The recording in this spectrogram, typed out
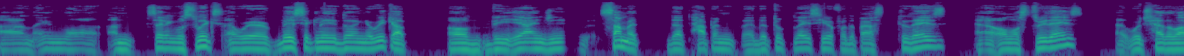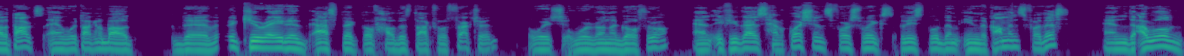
Um, in, uh, I'm sitting with Swyx and we're basically doing a recap of the AI Engineering Summit that happened, uh, that took place here for the past two days, uh, almost three days, uh, which had a lot of talks. And we're talking about the very curated aspect of how this talk was structured, which we're going to go through. And if you guys have questions for Swyx, please put them in the comments for this. And I will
